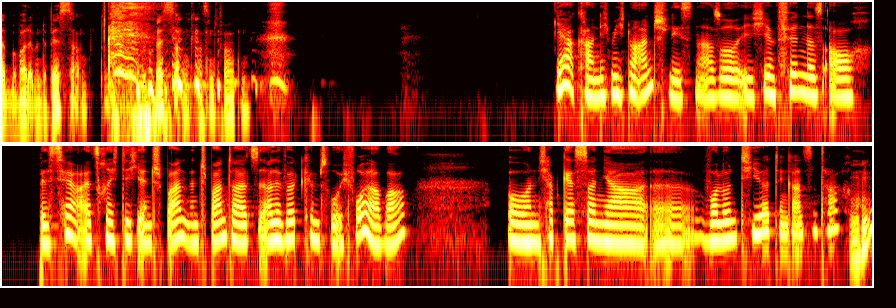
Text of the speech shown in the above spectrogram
Dabei war der immer der Beste an, der Beste an Klassenfahrten. Ja, kann ich mich nur anschließen. Also ich empfinde es auch bisher als richtig entspannt, entspannter als alle WordCamps, wo ich vorher war. Und ich habe gestern ja äh, volontiert den ganzen Tag Mhm.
